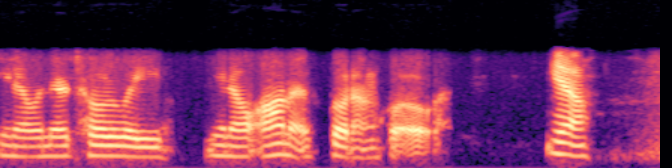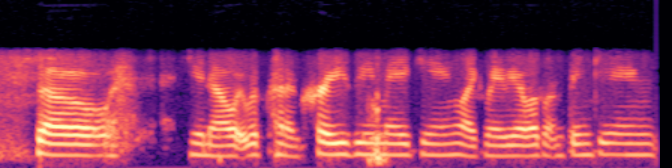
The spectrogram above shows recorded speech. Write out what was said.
you know, and they're totally, you know, honest, quote unquote. yeah. So, you know, it was kind of crazy making, like maybe I wasn't thinking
